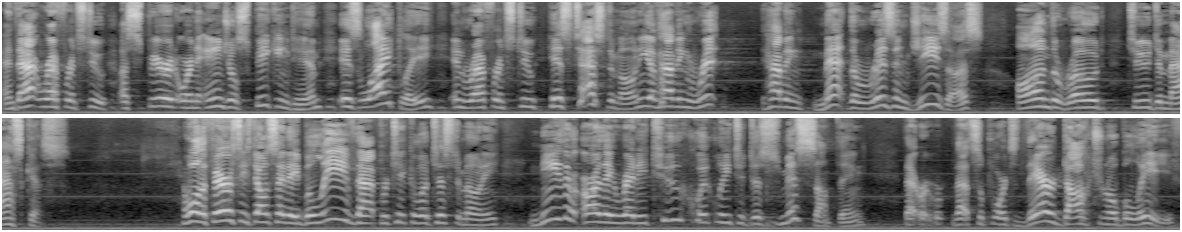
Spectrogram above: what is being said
And that reference to a spirit or an angel speaking to him is likely in reference to his testimony of having writ- having met the risen Jesus on the road to Damascus. And while the Pharisees don't say they believe that particular testimony, neither are they ready too quickly to dismiss something that, that supports their doctrinal belief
